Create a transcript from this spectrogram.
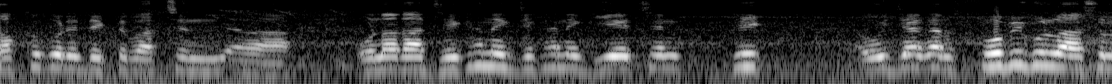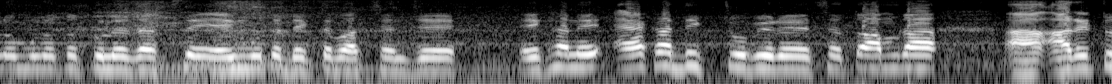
লক্ষ্য করে দেখতে পাচ্ছেন ওনারা যেখানে যেখানে গিয়েছেন ঠিক ওই জায়গার ছবিগুলো আসলে মূলত তুলে যাচ্ছে এই মুহূর্তে দেখতে পাচ্ছেন যে এখানে একাধিক ছবি রয়েছে। তো আমরা আর একটু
